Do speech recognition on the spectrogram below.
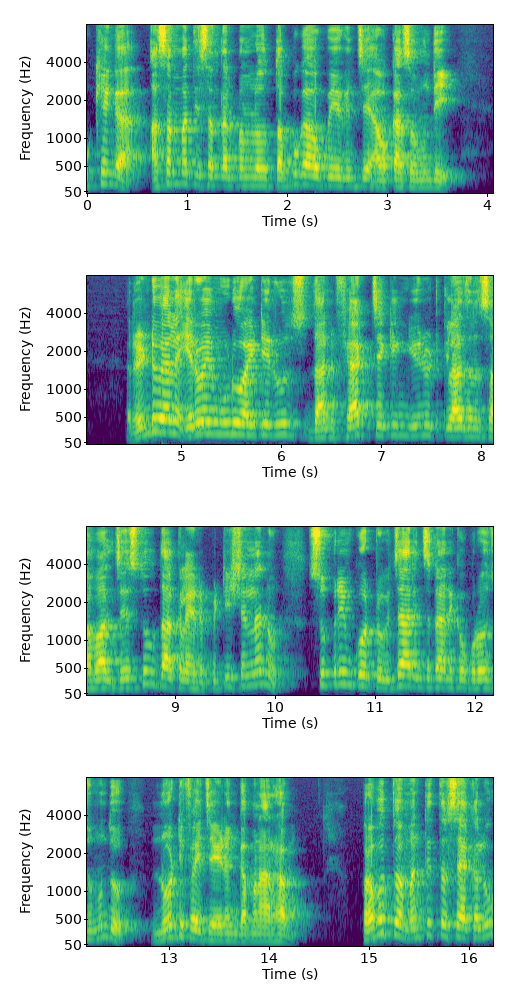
ముఖ్యంగా అసమ్మతి సందర్భంలో తప్పుగా ఉపయోగించే అవకాశం ఉంది. రెండు వేల ఇరవై మూడు ఐటీ రూల్స్ దాని ఫ్యాక్ట్ చెకింగ్ యూనిట్ క్లాజ్ను సవాల్ చేస్తూ దాఖలైన పిటిషన్లను సుప్రీంకోర్టు విచారించడానికి ఒక రోజు ముందు నోటిఫై చేయడం గమనార్హం. ప్రభుత్వ మంత్రిత్వ శాఖలు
